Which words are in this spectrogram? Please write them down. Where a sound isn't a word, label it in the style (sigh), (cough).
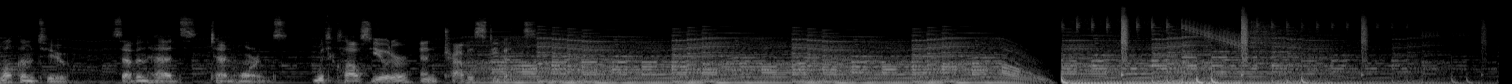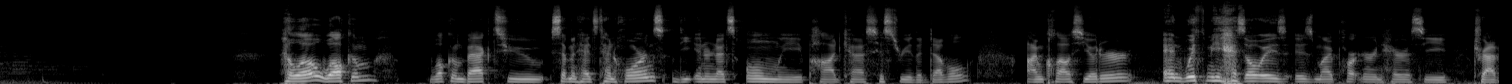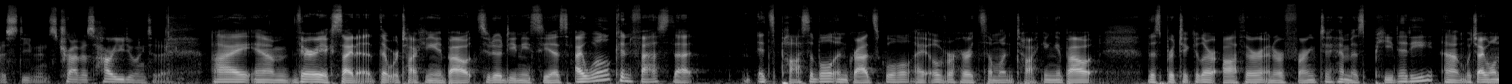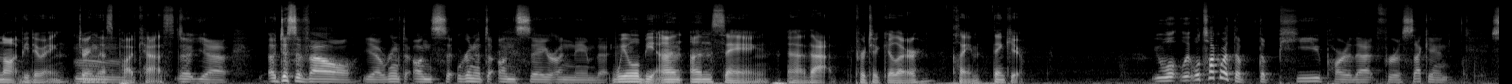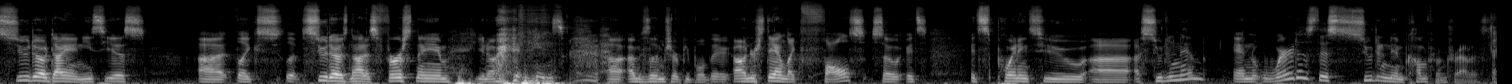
Welcome to Seven Heads, Ten Horns with Klaus Yoder and Travis Stevens. Hello, welcome. Welcome back to Seven Heads, Ten Horns, the internet's only podcast history of the devil. I'm Klaus Yoder, and with me, (laughs) as always, is my partner in heresy, Travis Stevens. Travis, how are you doing today? I am very excited that we're talking about Pseudo Dionysius. I will confess that it's possible in grad school I overheard someone talking about this particular author and referring to him as P. Diddy, um, which I will not be doing during this podcast. Uh, yeah, a disavowal. Yeah, we're gonna have to unsay. We're gonna have to unsay or unname that. We will be un- unsaying uh, that particular claim. Thank you. We'll, we'll talk about the, the P part of that for a second. Pseudo Dionysius, uh, like pseudo is not his first name. (laughs) You know, (laughs) it means uh, I'm, I'm, sure people they understand like false. So it's it's pointing to uh, a pseudonym. And where does this pseudonym come from, Travis?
